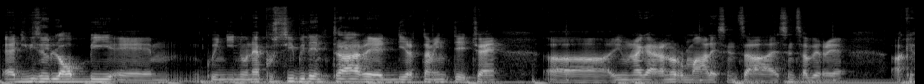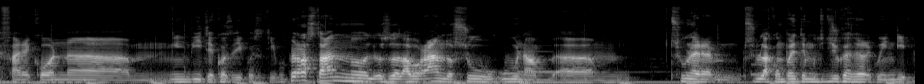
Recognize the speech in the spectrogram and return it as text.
è diviso in lobby e mm, quindi non è possibile entrare direttamente cioè, uh, in una gara normale senza, senza, avere a che fare con uh, inviti e cose di questo tipo. Però stanno lavorando su una, um, su una sulla componente multigiocatore, quindi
